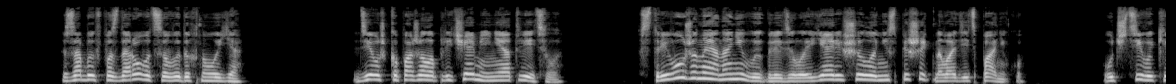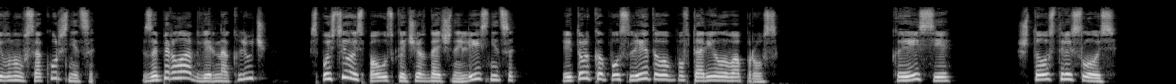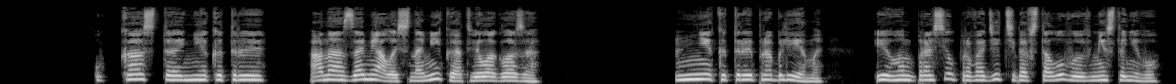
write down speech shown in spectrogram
Забыв поздороваться, выдохнула я. Девушка пожала плечами и не ответила. Встревоженной она не выглядела, и я решила не спешить наводить панику. Учтиво кивнув сокурснице, заперла дверь на ключ, спустилась по узкой чердачной лестнице и только после этого повторила вопрос. «Кэсси, что стряслось?» «У Каста некоторые...» Она замялась на миг и отвела глаза. «Некоторые проблемы, и он просил проводить тебя в столовую вместо него».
